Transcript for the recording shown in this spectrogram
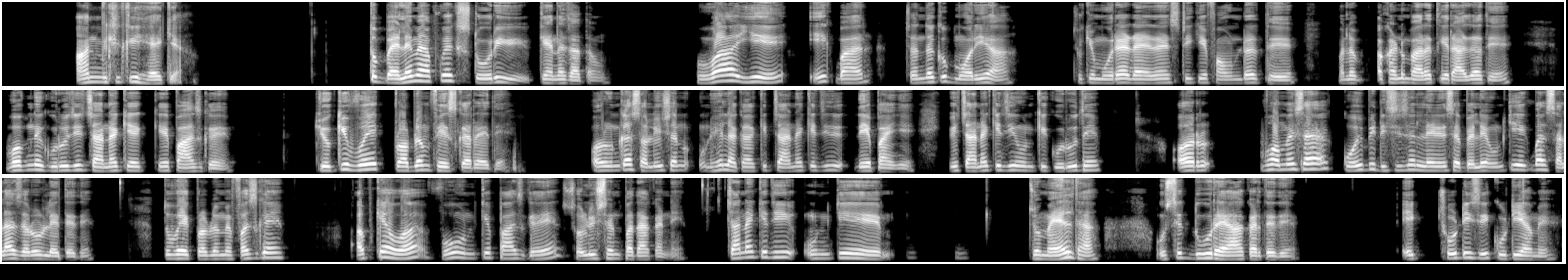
आन विक्षिकी है क्या? तो पहले मैं आपको एक स्टोरी कहना चाहता हूँ। हुआ ये एक बार चंद्रगुप्त मौर्य, जो कि मौर्य डायनेस्टी के फाउंडर थे मतलब अखंड भारत के राजा थे वो अपने गुरुजी चाणक्य के पास गए, क्योंकि वो एक प्रॉब्लम फेस कर रहे थे। और उनका सॉल्यूशन उन्हें लगा कि चाणक्य जी दे पाएँगे, क्योंकि चाणक्य जी उनके गुरु थे। और वो हमेशा कोई भी डिसीज़न लेने से पहले उनकी एक बार सलाह ज़रूर लेते थे। तो वो एक प्रॉब्लम में फंस गए। अब क्या हुआ? वो उनके पास गए सॉल्यूशन पता करने। चाणक्य जी उनके जो महल था, उससे दूर रहा करते थे। छोटी सी कुटिया में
